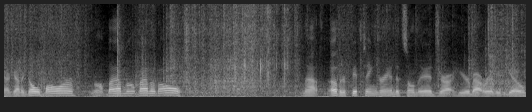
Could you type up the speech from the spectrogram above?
I got a gold bar. Not bad, not bad at all. And that other 15 grand that's on the edge right here, about ready to go.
